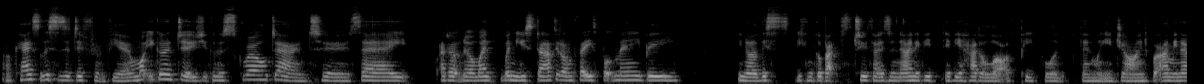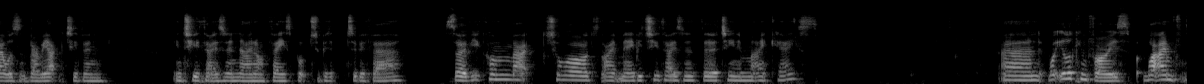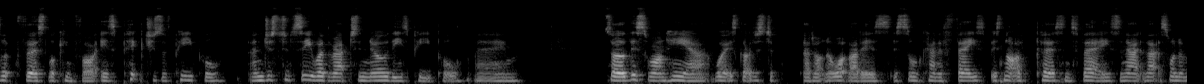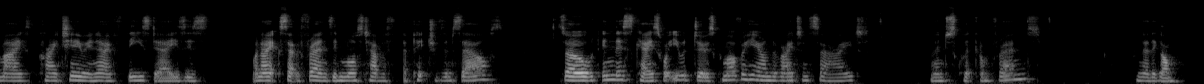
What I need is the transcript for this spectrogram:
Okay, so this is a different view. And what you're going to do is you're going to scroll down to say, I don't know, when, when you started on Facebook, maybe, you know, this, you can go back to 2009 if you, if you had a lot of people then when you joined. But I mean, I wasn't very active in, in 2009 on Facebook, to be, to be fair. So if you come back towards like maybe 2013 in my case, and what you're looking for is, what I'm first looking for is pictures of people and just to see whether I actually know these people. Um, so this one here, where it's got just a, I don't know what that is, is some kind of face. It's not a person's face. And I, that's one of my criteria now these days is when I accept friends, they must have a, a picture of themselves. So in this case, what you would do is come over here on the right hand side and then just click on friends. And there they go.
